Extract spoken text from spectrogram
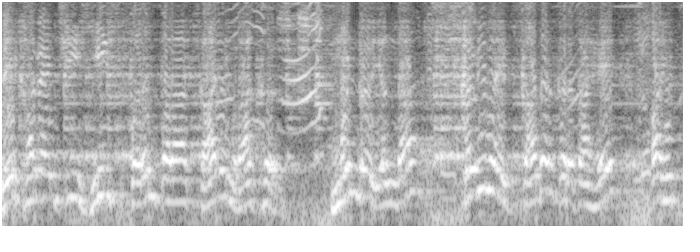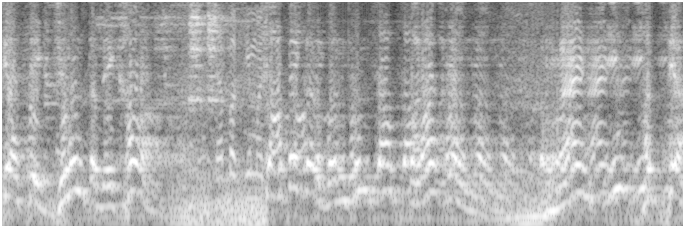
देखाव्यांची हीच परंपरा कायम राखत मंडळ यंदा सविनय सादर करत आहे. ऐतिहासिक जिवंत देखावा. चापेकर बंधूंचा पराक्रम. रँडची हत्या.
